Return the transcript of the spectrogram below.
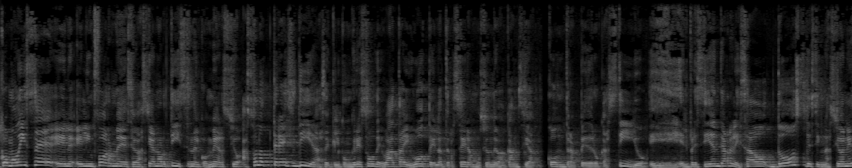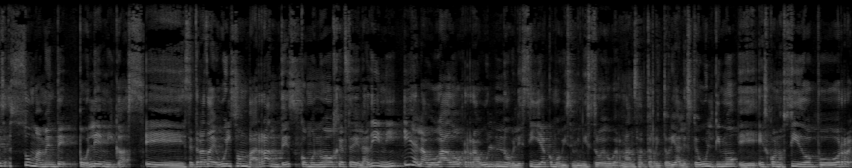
Como dice el, informe de Sebastián Ortiz en el comercio, a solo tres días de que el Congreso debata y vote la tercera moción de vacancia contra Pedro Castillo, eh, el presidente ha realizado dos designaciones sumamente polémicas. Eh, se trata de Wilson Barrantes como nuevo jefe de la DINI y el abogado Raúl Noblecilla como viceministro de Gobernanza Territorial. Este último eh, es conocido por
